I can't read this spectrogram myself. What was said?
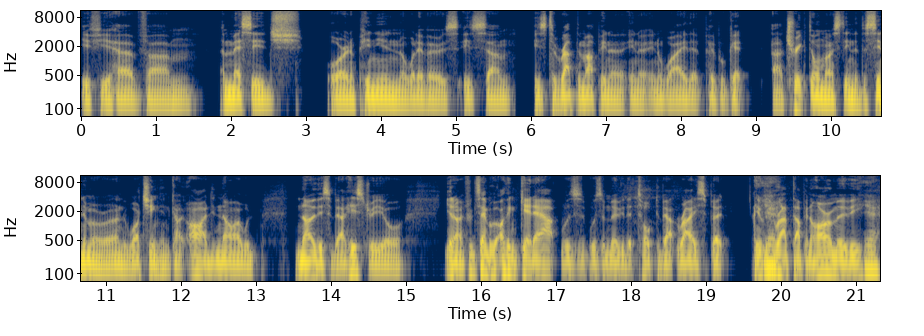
if you have um, a message or an opinion or whatever, is is um, is to wrap them up in a in a in a way that people get uh, tricked almost into the cinema or under watching and go, oh, I didn't know I would know this about history or you know, for example, I think Get Out was was a movie that talked about race, but it was Yeah. wrapped up in a horror movie. Yeah.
